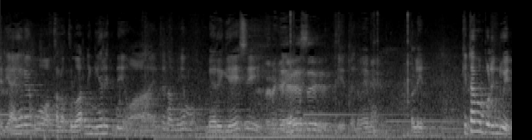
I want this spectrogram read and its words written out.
Jadi akhirnya wah kalau keluar nih ngirit nih. Wah itu namanya Mary Gese gitu namanya pelit. Kita ngumpulin duit.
